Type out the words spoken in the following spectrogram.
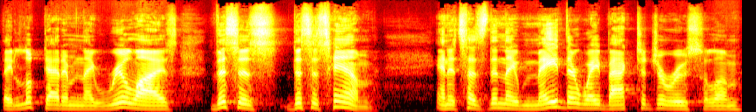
they looked at him and they realized this is, this is him. And it says, then they made their way back to Jerusalem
